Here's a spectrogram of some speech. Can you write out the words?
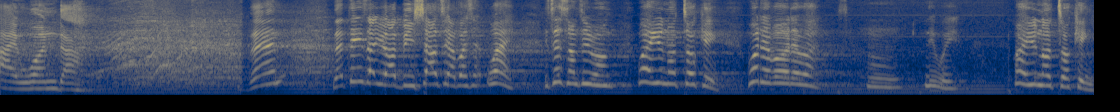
I wonder. Then the things that you have been shouting about, say, why? Is there something wrong? Why are you not talking? Whatever, whatever. Hmm, anyway, why are you not talking?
